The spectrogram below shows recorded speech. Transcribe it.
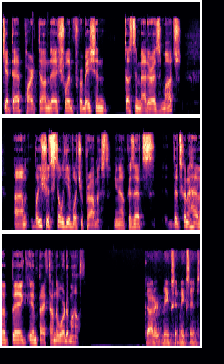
get that part done, the actual information doesn't matter as much. Um, but you should still give what you promised, you know, because that's that's going to have a big impact on the word of mouth. Got it. Makes it makes sense.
